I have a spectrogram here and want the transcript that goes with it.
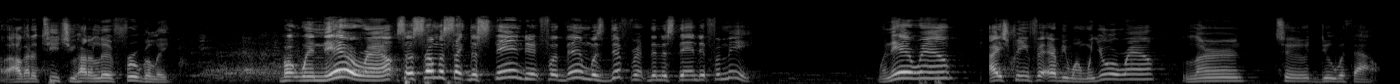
oh, I gotta teach you how to live frugally. But when they're around, so it's almost like the standard for them was different than the standard for me. When they're around, ice cream for everyone. When you're around, learn to do without.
